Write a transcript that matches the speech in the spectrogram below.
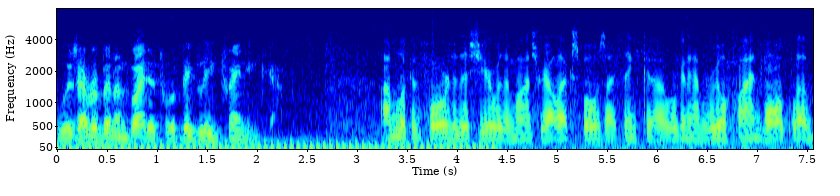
who has ever been invited to a big league training camp. I'm looking forward to this year with the Montreal Expos. I think uh, we're going to have a real fine ball club.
